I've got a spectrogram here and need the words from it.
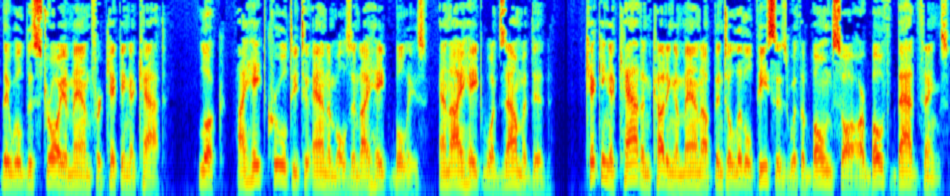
they will destroy a man for kicking a cat. Look, I hate cruelty to animals and I hate bullies, and I hate what Zouma did. Kicking a cat and cutting a man up into little pieces with a bone saw are both bad things,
